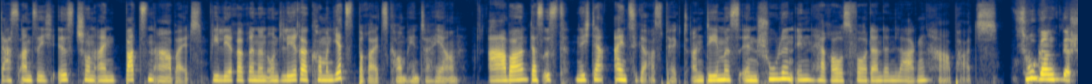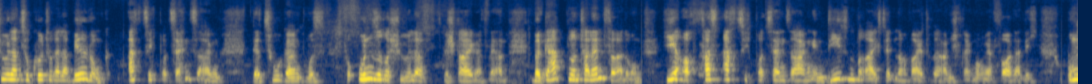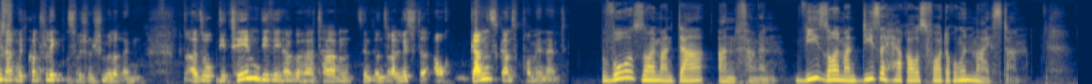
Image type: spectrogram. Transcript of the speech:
das an sich ist schon ein Batzen Arbeit. Die Lehrerinnen und Lehrer kommen jetzt bereits kaum hinterher. Aber das ist nicht der einzige Aspekt, an dem es in Schulen in herausfordernden Lagen hapert. Zugang der Schüler zu kultureller Bildung. 80 Prozent sagen, der Zugang muss für unsere Schüler gesteigert werden. Begabten- und Talentförderung. Hier auch fast 80 Prozent sagen, in diesem Bereich sind noch weitere Anstrengungen erforderlich. Umgang mit Konflikten zwischen Schülerinnen. Also die Themen, die wir hier gehört haben, sind in unserer Liste auch ganz, ganz prominent. Wo soll man da anfangen? Wie soll man diese Herausforderungen meistern?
